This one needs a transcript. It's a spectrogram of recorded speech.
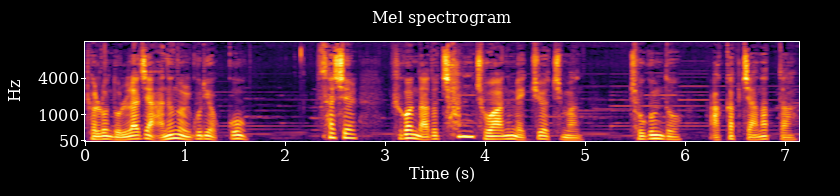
별로 놀라지 않은 얼굴이었고, 사실 그건 나도 참 좋아하는 맥주였지만 조금도 아깝지 않았다.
